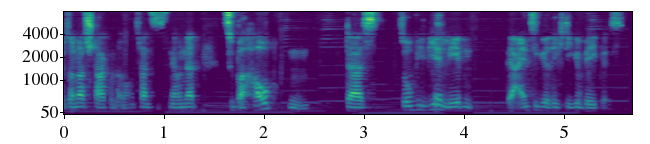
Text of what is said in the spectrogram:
besonders stark und auch im 20. Jahrhundert, zu behaupten, dass so wie wir leben, der einzige richtige Weg ist.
